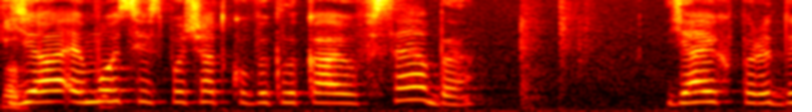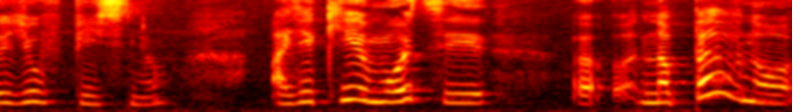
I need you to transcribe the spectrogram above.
Ну, Я емоції спочатку викликаю в себе, я їх передаю в пісню. А які емоції, Е, напевно,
